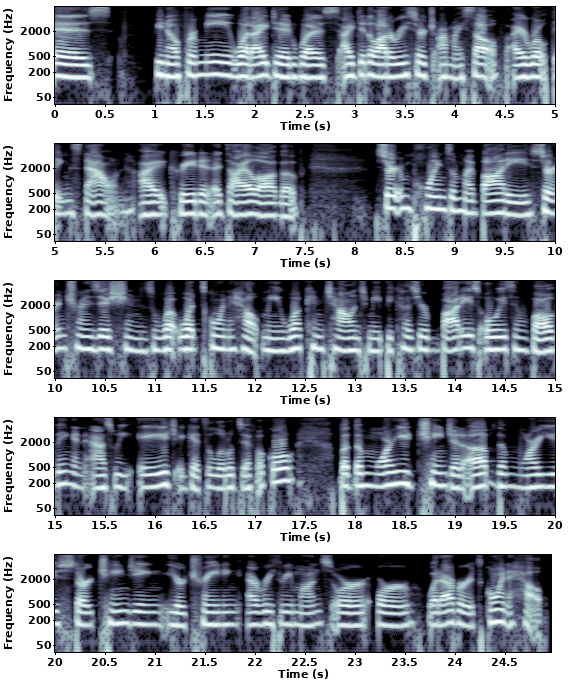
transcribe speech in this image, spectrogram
is you know, for me, what I did was I did a lot of research on myself. I wrote things down. I created a dialogue of certain points of my body, certain transitions, what what's going to help me, what can challenge me because your body is always evolving and as we age it gets a little difficult, but the more you change it up, the more you start changing your training every 3 months or or whatever, it's going to help.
